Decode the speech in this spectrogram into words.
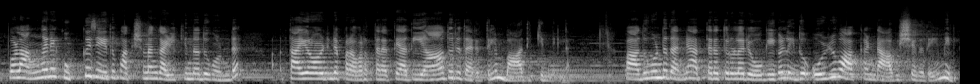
അപ്പോൾ അങ്ങനെ കുക്ക് ചെയ്ത് ഭക്ഷണം കഴിക്കുന്നത് കൊണ്ട് തൈറോയിഡിന്റെ പ്രവർത്തനത്തെ അത് യാതൊരു തരത്തിലും ബാധിക്കുന്നില്ല. അപ്പോൾ അതുകൊണ്ട് തന്നെ അത്തരത്തിലുള്ള രോഗികൾ ഇത് ഒഴിവാക്കേണ്ട ആവശ്യകതയും ഇല്ല.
